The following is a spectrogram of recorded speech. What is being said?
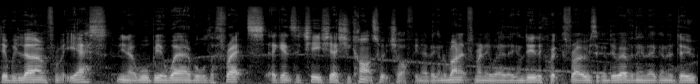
Did we learn from it? Yes. You know, we'll be aware of all the threats against the Chiefs. Yes, you can't switch off. You know, they're going to run it from anywhere. They're going to do the quick throws. They're going to do everything they're going to do.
